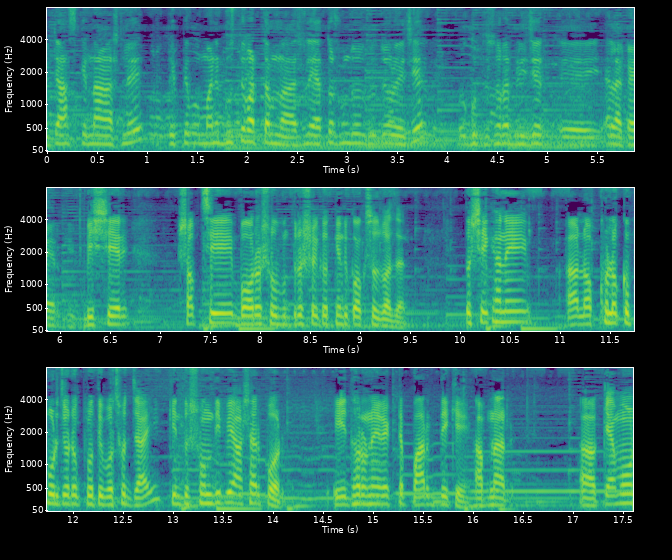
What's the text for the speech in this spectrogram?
এটা আজকে না আসলে দেখতে মানে বুঝতে পারতাম না আসলে এত সৌন্দর্য রয়েছে গুপ্তেশ্বরা ব্রিজের এই এলাকায় আর কি। বিশ্বের সবচেয়ে বড় সমুদ্র সৈকত কিন্তু কক্সবাজার। তো সেখানে লক্ষ লক্ষ পর্যটক প্রতি বছর যায় কিন্তু সন্দ্বীপে আসার পর এই ধরনের একটা পার্ক দেখে আপনার কেমন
